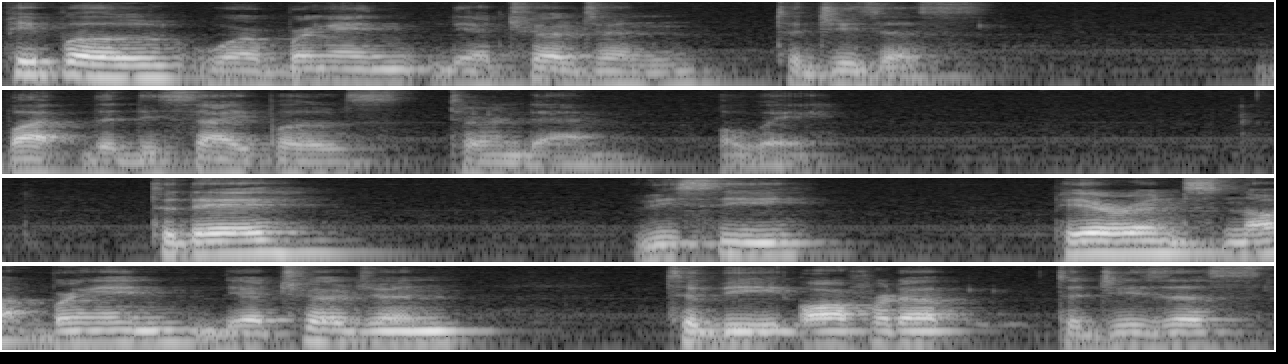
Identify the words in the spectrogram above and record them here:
people were bringing their children to Jesus but the disciples turned them away. Today, we see parents not bringing their children to be offered up to Jesus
